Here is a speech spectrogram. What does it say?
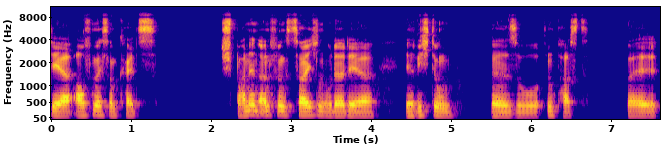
der Aufmerksamkeitsspanne in Anführungszeichen oder der, der Richtung äh, so anpasst. Weil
